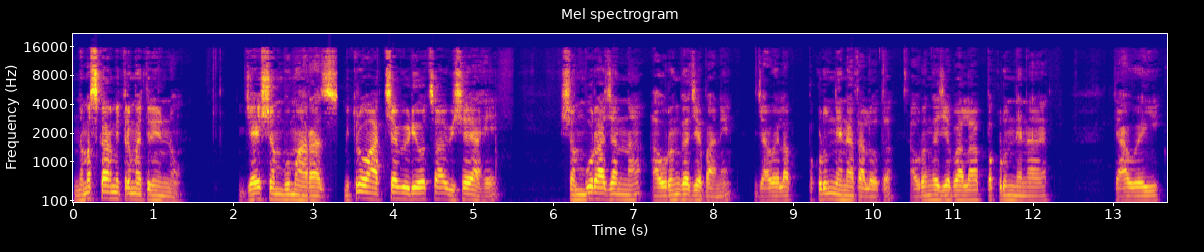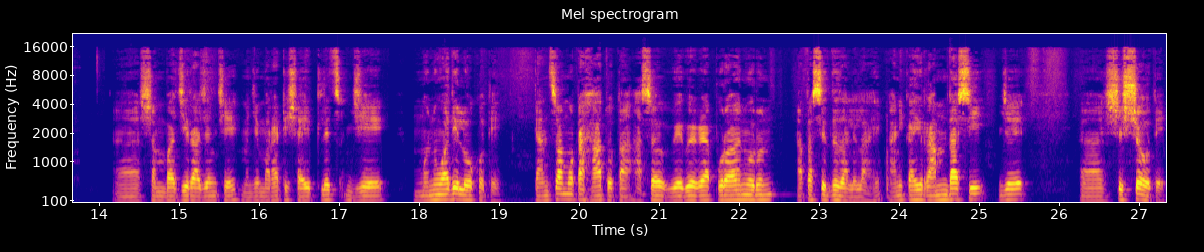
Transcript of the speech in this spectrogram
नमस्कार मित्रमैत्रिणींनो. जय शंभू महाराज. मित्रो आजच्या व्हिडिओचा विषय आहे शंभूराजांना औरंगजेबाने ज्यावेळेला पकडून नेण्यात आलं होतं औरंगजेबाला पकडून नेण्यात त्यावेळी संभाजी संभाजीराजांचे म्हणजे मराठी शाहीतलेच जे मनुवादी लोक होते त्यांचा मोठा हात होता असं वेगवेगळ्या पुराव्यांवरून आता सिद्ध झालेलं आहे. आणि काही रामदासी जे शिष्य होते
